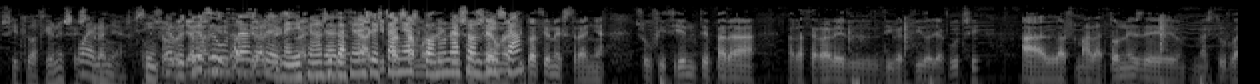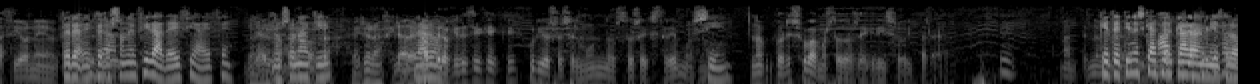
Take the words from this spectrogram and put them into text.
Situaciones Bueno, extrañas. sí. Pero tú situaciones me dijeron extrañas. situaciones Aquí extrañas con de que una eso sea sonrisa. una situación extraña, suficiente para, para cerrar el divertido jacuzzi, a los maratones de masturbación en Pero, pero son en Filadelfia, F. Ya, No, es otra son aquí. Eso era en No, Claro. pero quiero decir que qué curioso es el mundo, estos extremos. ¿no? Sí. No, por eso vamos todos de gris hoy, para mantenernos Que te en tienes que acercar al micro,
